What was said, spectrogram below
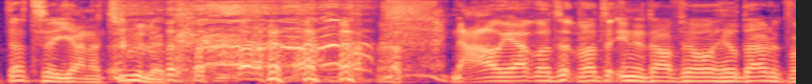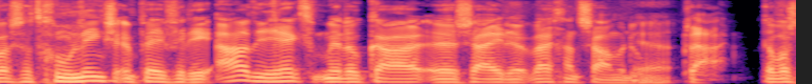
Dat, eh, ja, natuurlijk. nou ja, wat, wat inderdaad wel heel duidelijk was, dat GroenLinks en PvdA direct met elkaar eh, zeiden, wij gaan het samen doen. Ja. Klaar, dat was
